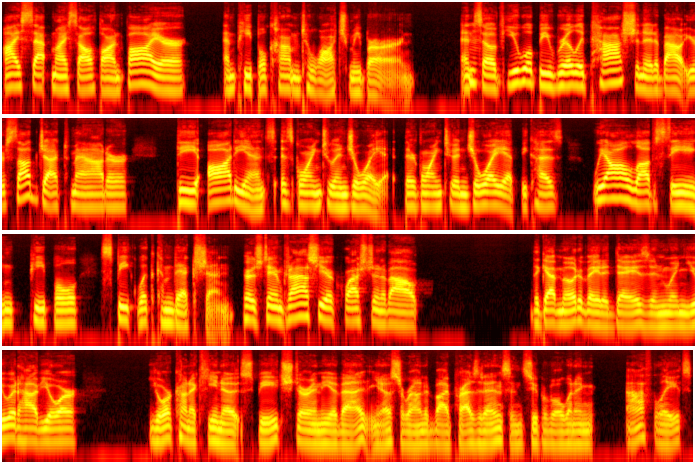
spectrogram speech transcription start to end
I set myself on fire and people come to watch me burn. And mm-hmm. so, if you will be really passionate about your subject matter, the audience is going to enjoy it. They're going to enjoy it because we all love seeing people speak with conviction. Coach Tam, can I ask you a question about the Get Motivated days and when you would have your your kind of keynote speech during the event, you know, surrounded by presidents and Super Bowl winning athletes.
